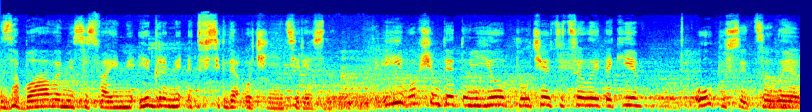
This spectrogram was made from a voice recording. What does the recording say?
забавами, со своими играми. Это всегда очень интересно. И, в общем-то, это у нее получаются целые такие опусы, целые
